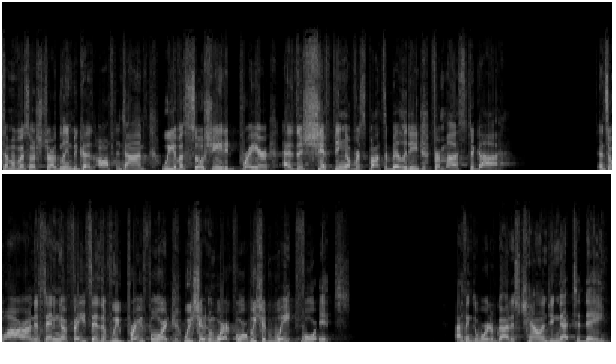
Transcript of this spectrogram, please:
Some of us are struggling because oftentimes we have associated prayer as the shifting of responsibility from us to God. And so our understanding of faith says if we pray for it, we shouldn't work for it, we should wait for it. I think the word of God is challenging that today.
